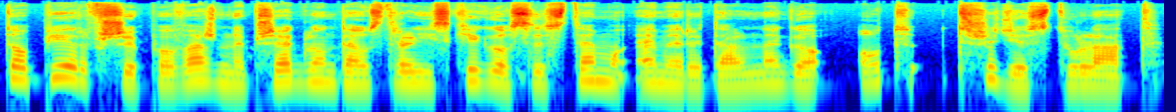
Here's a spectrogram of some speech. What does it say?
To pierwszy poważny przegląd australijskiego systemu emerytalnego od 30 lat.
